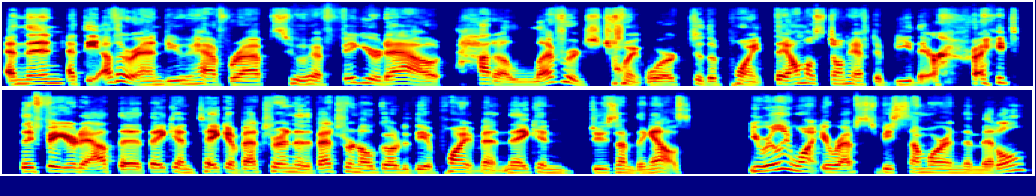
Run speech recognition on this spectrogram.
And then at the other end, you have reps who have figured out how to leverage joint work to the point they almost don't have to be there, right? They figured out that they can take a veteran and the veteran will go to the appointment and they can do something else. You really want your reps to be somewhere in the middle.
